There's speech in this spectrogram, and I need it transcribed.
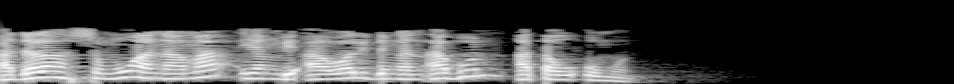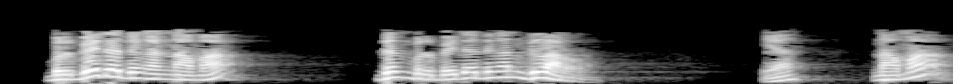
adalah semua nama yang diawali dengan abun atau umun. Berbeda dengan nama dan berbeda dengan gelar. Ya, nama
